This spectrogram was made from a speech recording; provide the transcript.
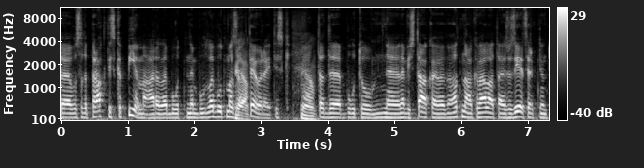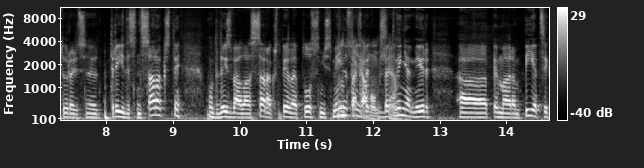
eh, uz tāda praktiska piemēra, lai būtu, nebūtu, lai būtu mazāk Jā. teorētiski, Jā. tad eh, būtu nevis tā, ka atnāk vēlētājs uz iecirkni un tur ir 30 eh, saraksti, un tad izvēlās sarakstu, pieliek plusiņus, mīnusiņus, nu, bet, mums, bet viņam ir uh, piemēram pieci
